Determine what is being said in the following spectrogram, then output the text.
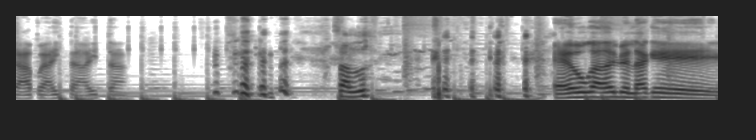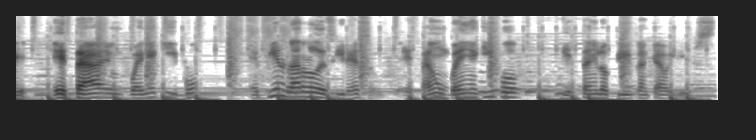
Ya, pues ahí está, ahí está. Saludos. es un jugador, ¿verdad? Que está en un buen equipo. Es bien raro decir eso. Está en un buen equipo y está en los Cleveland Cavaliers.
